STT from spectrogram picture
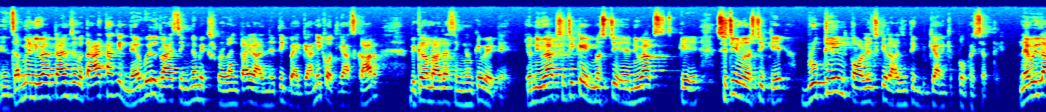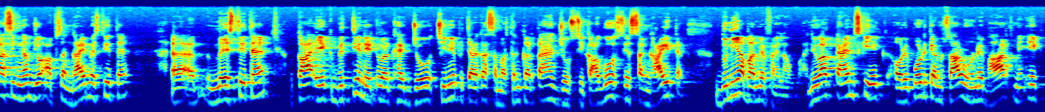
इन सब में न्यूयॉर्क टाइम्स ने बताया था कि नेविल राय सिंघम एक श्रीलंकाई राजनीतिक वैज्ञानिक और इतिहासकार विक्रम राजा सिंघम के बेटे हैं जो न्यूयॉर्क सिटी के यूनिवर्सिटी न्यूयॉर्क के सिटी यूनिवर्सिटी के ब्रुकलिन कॉलेज के राजनीतिक विज्ञान के प्रोफेसर थे। नेविल राज सिंघम जो अब संघाई में स्थित है में स्थित है, का एक वित्तीय नेटवर्क है जो चीनी प्रचार का समर्थन करता है, जो शिकागो से संघाई तक दुनिया भर में फैला हुआ है। न्यूयॉर्क टाइम्स की एक और रिपोर्ट के अनुसार उन्होंने भारत में एक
